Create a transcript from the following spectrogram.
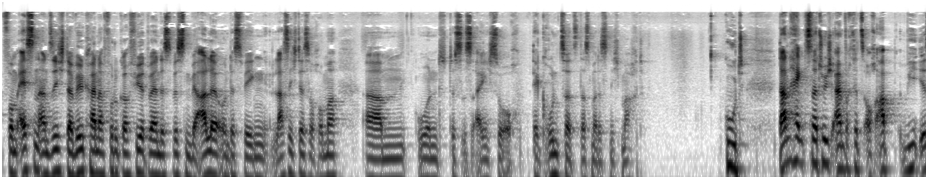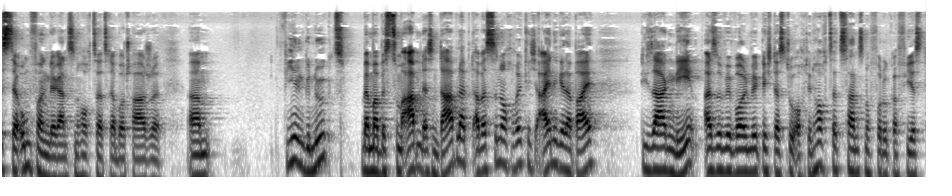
vom Essen an sich, da will keiner fotografiert werden, das wissen wir alle und deswegen lasse ich das auch immer. Ähm, und das ist eigentlich so auch der Grundsatz, dass man das nicht macht. Gut, dann hängt es natürlich einfach jetzt auch ab, wie ist der Umfang der ganzen Hochzeitsreportage. Ähm, Vielen genügt wenn man bis zum Abendessen da bleibt, aber es sind auch wirklich einige dabei, die sagen, nee, also wir wollen wirklich, dass du auch den Hochzeitstanz noch fotografierst,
